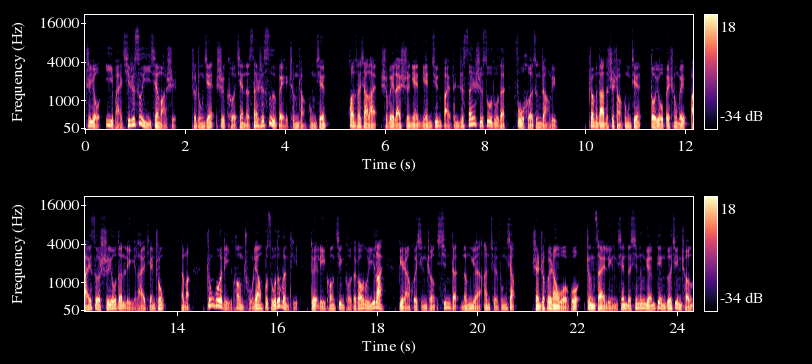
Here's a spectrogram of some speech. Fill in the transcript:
只有一百七十四亿千瓦时，这中间是可见的三十四倍成长空间，换算下来是未来十年年均百分之三十速度的复合增长率。这么大的市场空间都由被称为“白色石油”的锂来填充，那么中国锂矿储量不足的问题，对锂矿进口的高度依赖，必然会形成新的能源安全风向。甚至会让我国正在领先的新能源变革进程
